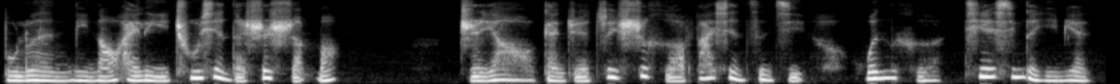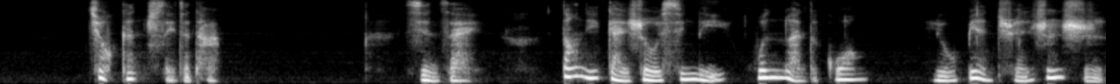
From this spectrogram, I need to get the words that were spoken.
不论你脑海里出现的是什么，只要感觉最适合发现自己温和贴心的一面，就跟随着它。现在，当你感受心里温暖的光流遍全身时，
